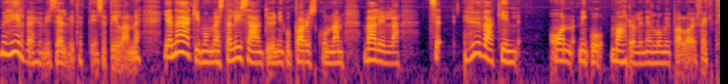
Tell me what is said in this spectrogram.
me hirveän hyvin selvitettiin se tilanne. Ja nämäkin mun mielestä lisääntyy niin kuin pariskunnan välillä. Se hyväkin on niin kuin mahdollinen lumipalloefekti.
